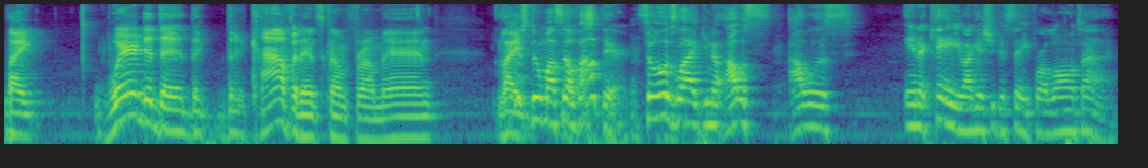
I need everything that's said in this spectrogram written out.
like, where did the, the the confidence come from, man? I Like, just threw myself out there. So it was like, you know, I was I was in a cave, I guess you could say, for a long time.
